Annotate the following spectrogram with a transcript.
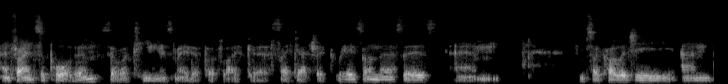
and try and support them. So our team is made up of like uh, psychiatric liaison nurses, um, some psychology, and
